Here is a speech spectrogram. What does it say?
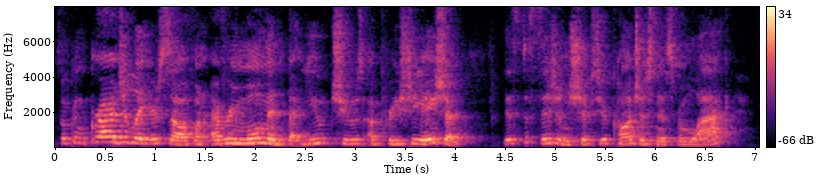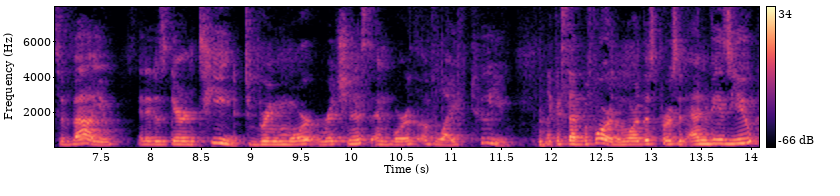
So congratulate yourself on every moment that you choose appreciation. This decision shifts your consciousness from lack to value, and it is guaranteed to bring more richness and worth of life to you. Like I said before, the more this person envies you,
